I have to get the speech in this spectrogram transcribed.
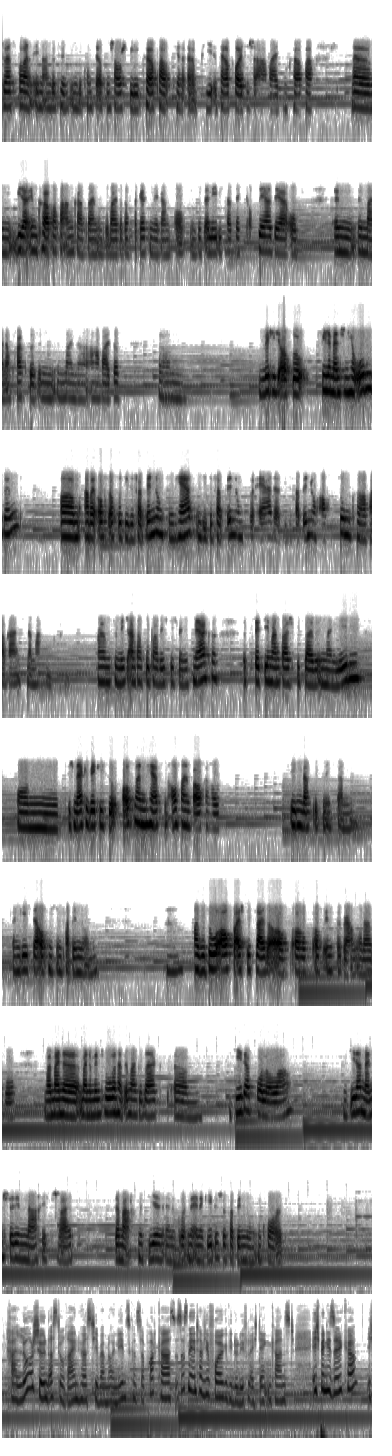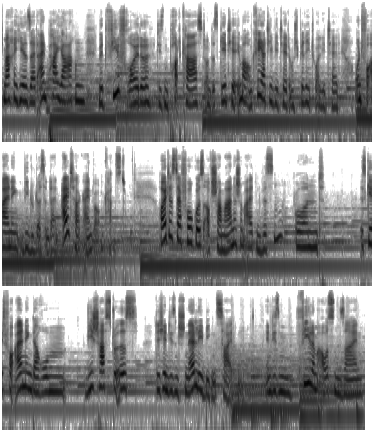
du hast vorhin eben angetönt, du kommst ja aus dem Schauspiel, Körpertherapie, therapeutische Arbeiten, Körper, ähm, wieder im Körper verankert sein und so weiter. Das vergessen wir ganz oft und das erlebe ich tatsächlich auch sehr, sehr oft in, in meiner Praxis, in, in meiner Arbeit, dass ähm, wirklich auch so viele Menschen hier oben sind, ähm, aber oft auch so diese Verbindung zum Herz und diese Verbindung zur Erde, diese Verbindung auch zum Körper gar nicht mehr machen können. Ähm, für mich einfach super wichtig, wenn ich merke, es tritt jemand beispielsweise in mein Leben und ich merke wirklich so aus meinem Herzen, aus meinem Bauch heraus, irgendwas ist nicht, dann, dann gehe ich da auch nicht in Verbindung. Also so auch beispielsweise auf, auf, auf Instagram oder so. Weil meine, meine Mentorin hat immer gesagt, ähm, jeder Follower, jeder Mensch, der dir eine Nachricht schreibt, der macht mit dir eine, eine energetische Verbindung, ein Chord. Hallo, schön, dass du reinhörst hier beim neuen Lebenskünstler Podcast. Es ist eine Interviewfolge, wie du dir vielleicht denken kannst. Ich bin die Silke. Ich mache hier seit ein paar Jahren mit viel Freude diesen Podcast und es geht hier immer um Kreativität, um Spiritualität und vor allen Dingen, wie du das in deinen Alltag einbauen kannst. Heute ist der Fokus auf schamanischem alten Wissen und es geht vor allen Dingen darum, wie schaffst du es, dich in diesen schnelllebigen Zeiten, in diesem viel im Außensein,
